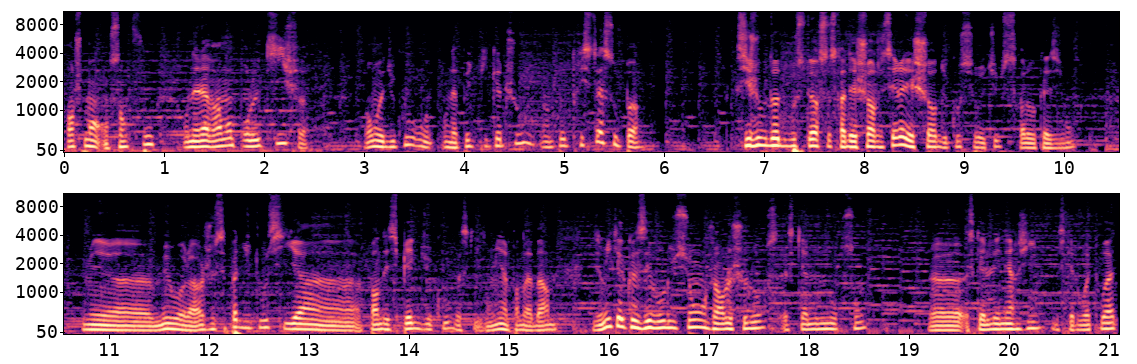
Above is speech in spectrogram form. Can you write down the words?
franchement, on s'en fout. On est là vraiment pour le kiff. Bon bah du coup, on, a peu de Pikachu, un peu de tristesse ou pas? Si vous d'autres boosters, ce sera des shorts. J'essaierai les shorts du coup sur YouTube, ce sera l'occasion. Mais, euh, mais voilà, je sais pas du tout s'il y a un Pandespiègue du coup, parce qu'ils ont mis un Pandabarn. Ils ont mis quelques évolutions, genre le Chelours, est-ce qu'il y a un ourson euh, Est-ce qu'il y a de l'énergie? Est-ce qu'il y a de Watt Watt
